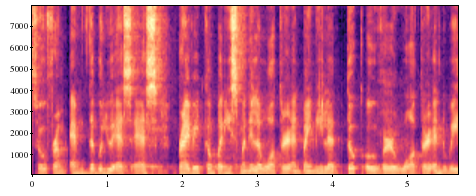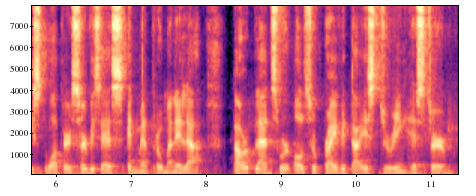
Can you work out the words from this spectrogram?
So from MWSS, private companies Manila Water and Maynilad took over water and wastewater services in Metro Manila. Power plants were also privatized during his term.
